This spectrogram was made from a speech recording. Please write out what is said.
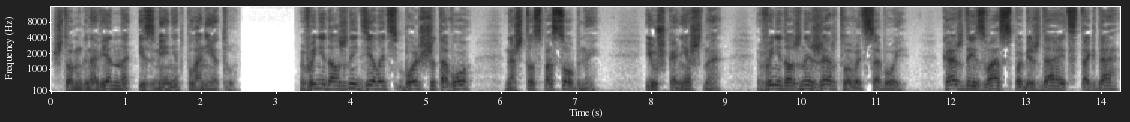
что мгновенно изменит планету. Вы не должны делать больше того, на что способны. И уж, конечно, вы не должны жертвовать собой. Каждый из вас побеждает тогда,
